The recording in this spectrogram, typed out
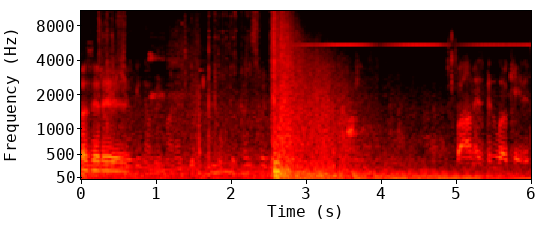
fazer. Bomb has been located.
